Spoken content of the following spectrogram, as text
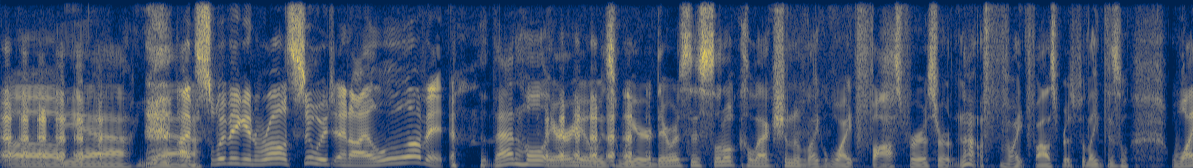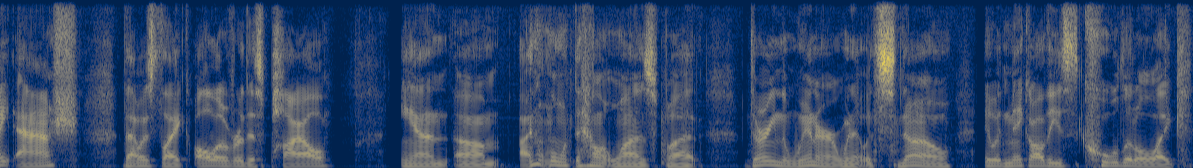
oh yeah yeah I'm swimming in raw sewage and I love it. that whole area was weird. There was this little collection of like white phosphorus, or not white phosphorus, but like this white ash that was like all over this pile. And um, I don't know what the hell it was, but during the winter when it would snow, it would make all these cool little like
